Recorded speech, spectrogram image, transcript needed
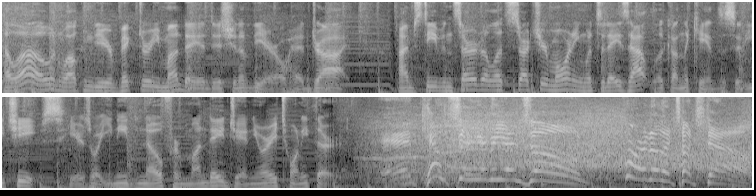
Hello, and welcome to your Victory Monday edition of the Arrowhead Drive. I'm Stephen Serda. Let's start your morning with today's outlook on the Kansas City Chiefs. Here's what you need to know for Monday, January 23rd. And Kelce in the end zone for another touchdown.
